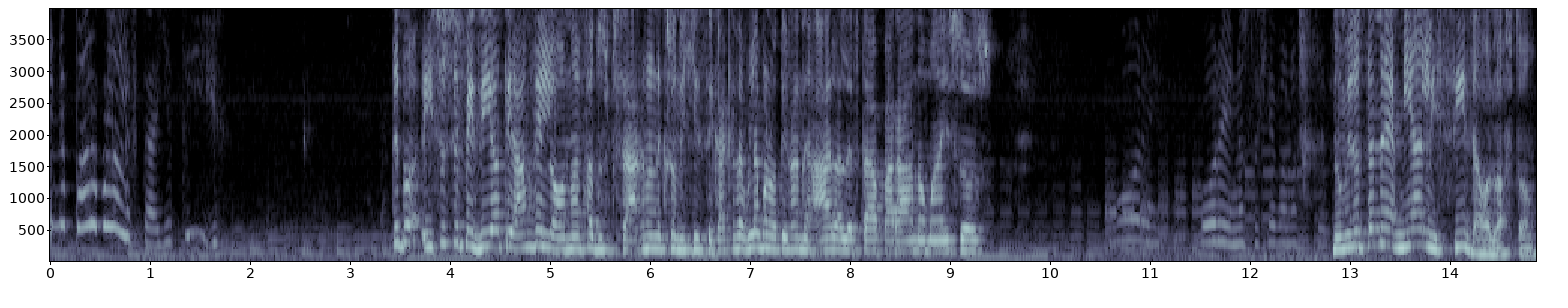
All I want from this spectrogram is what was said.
Είναι πάρα πολλά λεφτά, γιατί; Δεν μπο- Ίσως επειδή ότι αν δηλώναν θα τους ψάχναν εξονυχιστικά και θα βλέπουν ότι είχαν άλλα λεφτά παράνομα ίσως. Νομίζω ότι ήταν μια αλυσίδα όλο αυτό.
